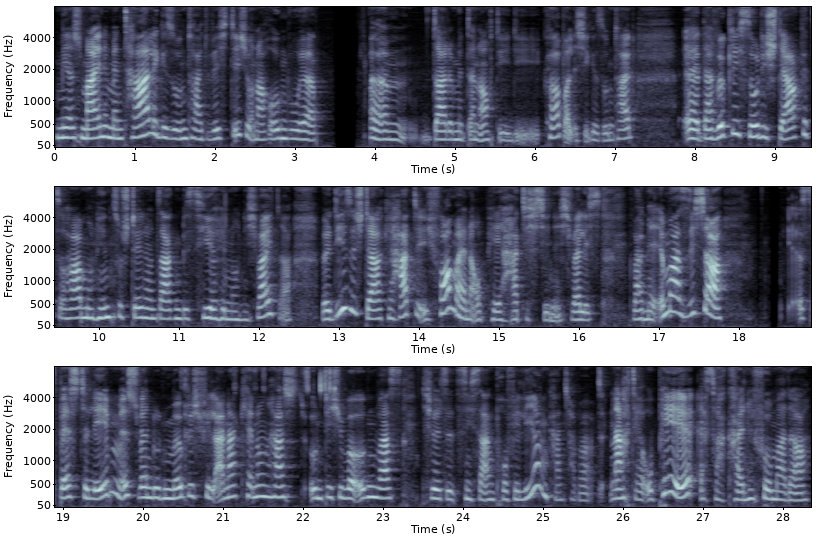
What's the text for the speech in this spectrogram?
Mir ist meine mentale Gesundheit wichtig und auch irgendwo ja ähm, damit dann auch die, die körperliche Gesundheit. Äh, da wirklich so die Stärke zu haben und hinzustehen und sagen, bis hierhin noch nicht weiter. Weil diese Stärke hatte ich vor meiner OP, hatte ich sie nicht, weil ich war mir immer sicher, das beste Leben ist, wenn du möglichst viel Anerkennung hast und dich über irgendwas, ich will es jetzt nicht sagen, profilieren kannst, aber nach der OP, es war keine Firma da,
